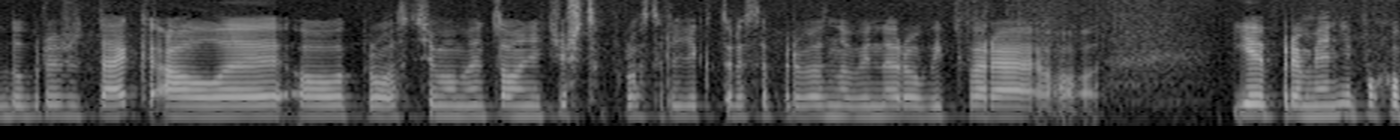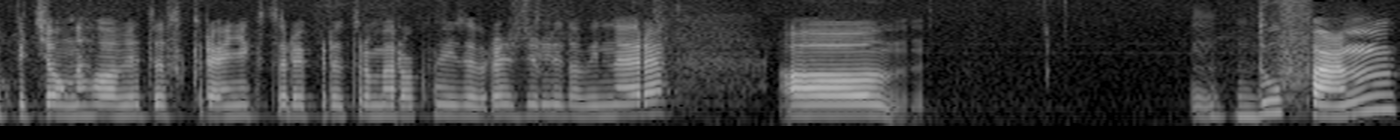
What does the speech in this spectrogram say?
dobre, že tak, ale uh, proste momentálne tiež to prostredie, ktoré sa pre vás novinárov vytvára, uh, je pre mňa nepochopiteľné, hlavne to v krajine, ktoré pred troma rokmi zavraždili novinára. Uh, dúfam,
